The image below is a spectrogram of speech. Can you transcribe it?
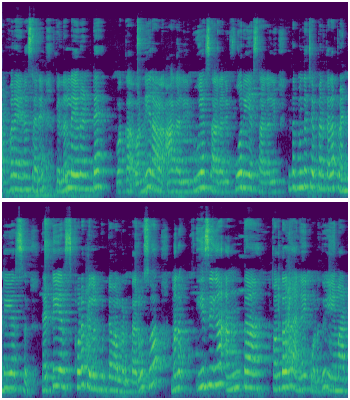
ఎవరైనా సరే పిల్లలు లేరంటే ఒక వన్ ఇయర్ ఆగాలి టూ ఇయర్స్ ఆగాలి ఫోర్ ఇయర్స్ ఆగాలి. ఇంతకుముందే చెప్పాను కదా ట్వంటీ ఇయర్స్ థర్టీ ఇయర్స్ కూడా పిల్లలు పుట్టే వాళ్ళు ఉంటారు. సో మనం ఈజీగా అంత తొందరగా అనేయకూడదు ఏ మాట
